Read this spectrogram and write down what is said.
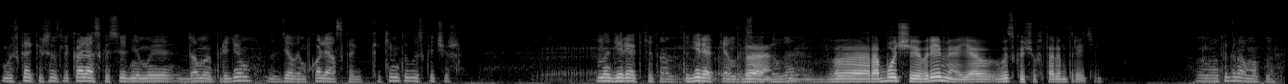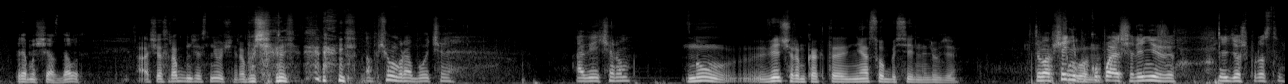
выскакиваешь, если коляска? Сегодня мы домой придем, сделаем коляска. Каким ты выскочишь? На директе там. Ты директ Яндекс Да. купил, да? В рабочее время я выскочу вторым-третьим. Ну, это грамотно. Прямо сейчас, да, вот? А сейчас, раб- сейчас не очень рабочее время. А почему рабочая? А вечером? Ну, вечером как-то не особо сильно люди. Ты вообще не покупаешь или ниже идешь просто?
